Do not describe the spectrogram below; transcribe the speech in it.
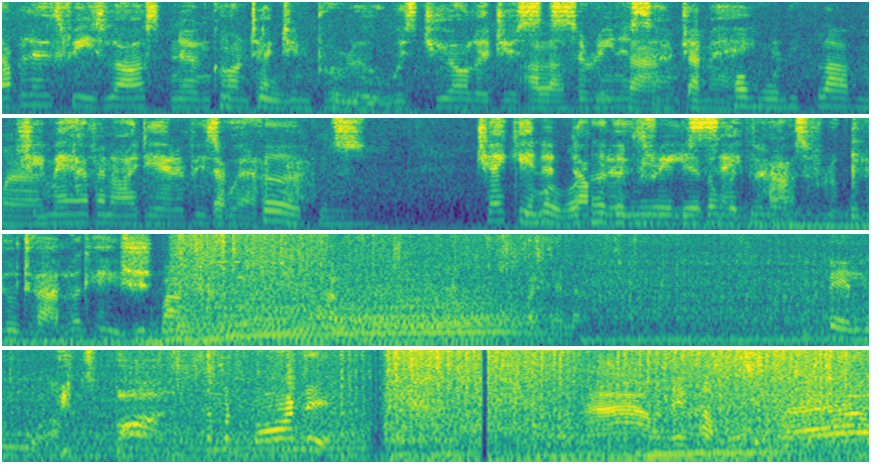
003's last known contact in Peru was geologist เอาล่ะ Serena สื่อสาร San จากข้อมูล Germain. ที่ทราบมา She may have an idea of his จากเซอร์กิน whereabouts. Check ดู in เหมือน at ว่าเธอจะมีไอเดีย 003's ต้องไป safe ที่นั่น house for a คุณ clue สื่อ to สาร her ว่าจะอยู่ location. ที่บ้านไปให้แล้วที่เปรูเหรอ It's Bond! นั่นมันร้อนดิอ้าวได้ขับรถอีกแล้ว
